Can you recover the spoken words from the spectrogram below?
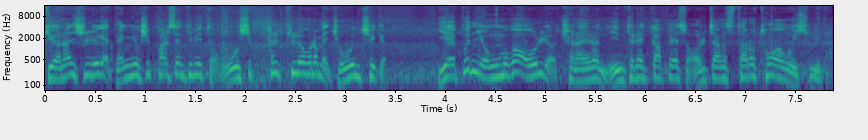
뛰어난 실력에 168cm, 58kg의 좋은 체격, 예쁜 용모가 어울려 최나연은 인터넷 카페에서 얼짱 스타로 통하고 있습니다.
